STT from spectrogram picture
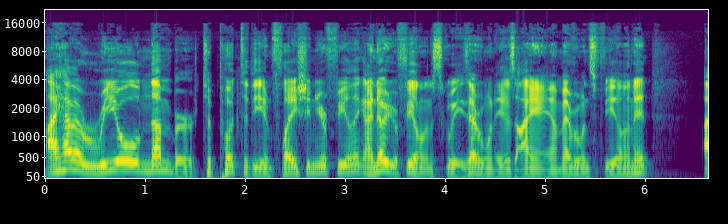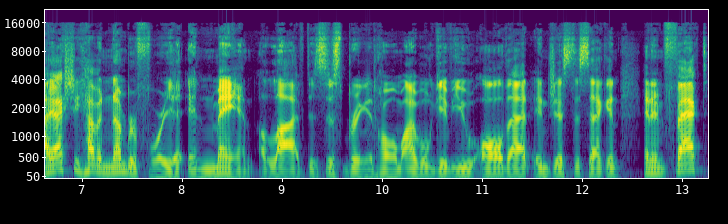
I have a real number to put to the inflation you're feeling. I know you're feeling a squeeze. Everyone is. I am. Everyone's feeling it. I actually have a number for you, and man, alive, does this bring it home. I will give you all that in just a second. And in fact,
